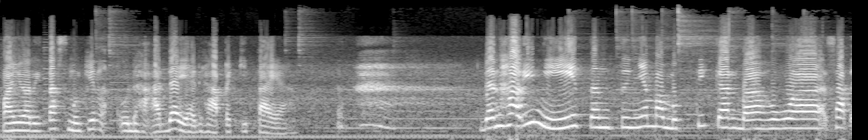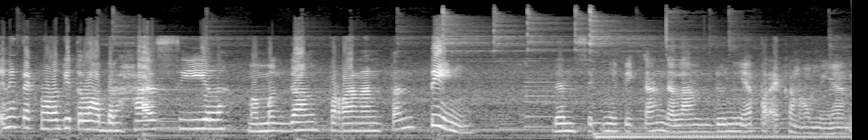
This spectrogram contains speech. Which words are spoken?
mayoritas mungkin udah ada ya di HP kita ya. Dan hal ini tentunya membuktikan bahwa saat ini teknologi telah berhasil memegang peranan penting dan signifikan dalam dunia perekonomian.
